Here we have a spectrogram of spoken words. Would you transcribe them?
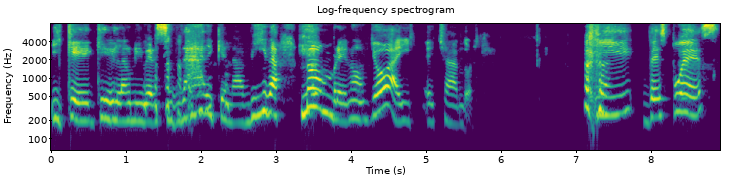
y que, que la universidad, y que la vida. No, hombre, no, yo ahí echándole. Y después,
